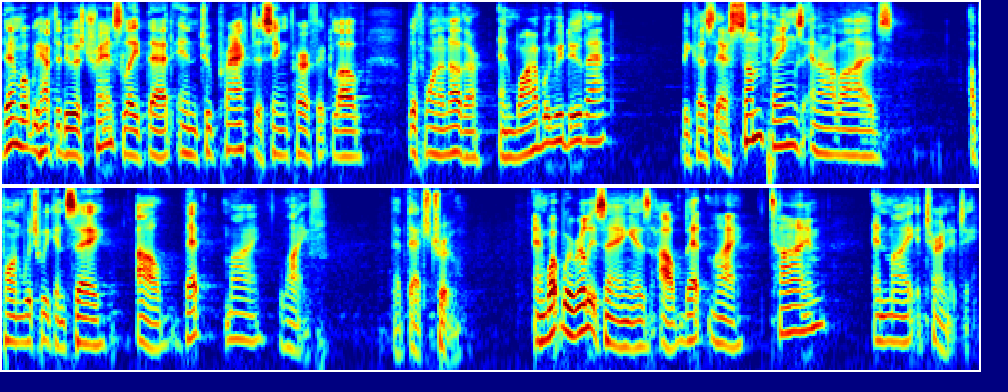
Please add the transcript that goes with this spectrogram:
Then what we have to do is translate that into practicing perfect love with one another. And why would we do that? Because there are some things in our lives upon which we can say, I'll bet my life that that's true. And what we're really saying is, I'll bet my time and my eternity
